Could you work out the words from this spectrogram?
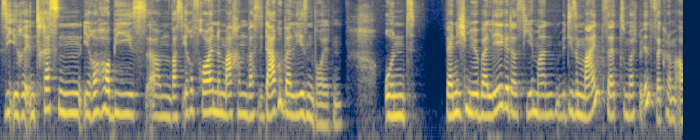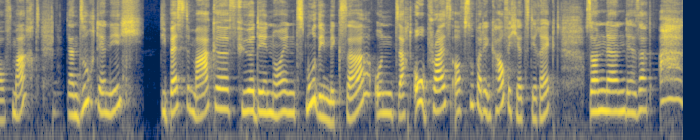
sie ihre Interessen, ihre Hobbys, ähm, was ihre Freunde machen, was sie darüber lesen wollten. Und wenn ich mir überlege, dass jemand mit diesem Mindset zum Beispiel Instagram aufmacht, dann sucht er nicht die beste Marke für den neuen Smoothie-Mixer und sagt, oh, Price off, super, den kaufe ich jetzt direkt, sondern der sagt, ah,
